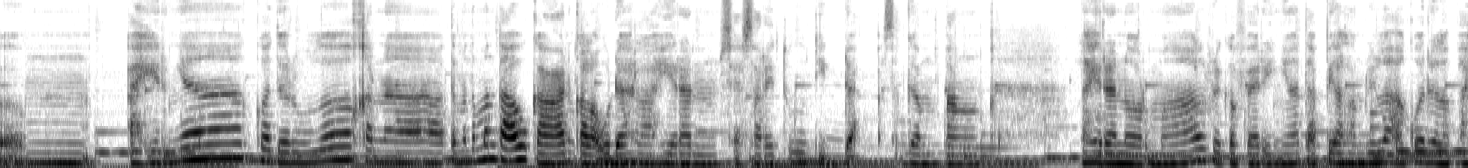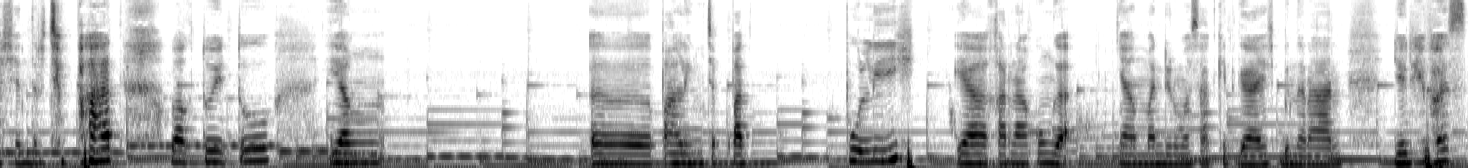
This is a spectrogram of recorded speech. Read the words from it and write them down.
um, akhirnya qadarullah karena teman-teman tahu kan kalau udah lahiran sesar itu tidak segampang lahiran normal recovery-nya tapi alhamdulillah aku adalah pasien tercepat waktu itu yang uh, paling cepat pulih ya karena aku nggak nyaman di rumah sakit guys beneran. Jadi pas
